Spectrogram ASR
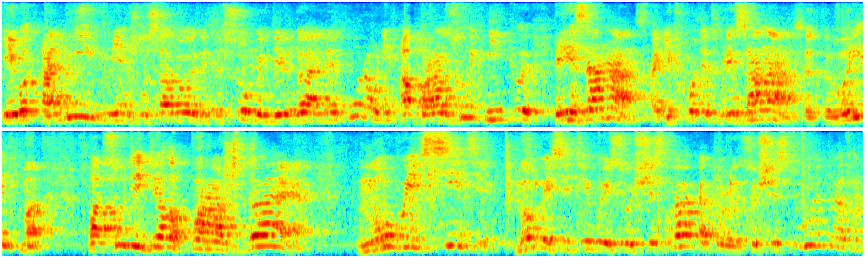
И вот они между собой, эти субиндивидуальные уровни, образуют некий резонанс. Они входят в резонанс этого ритма, по сути дела, порождая новые сети, новые сетевые существа, которые существуют в этот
